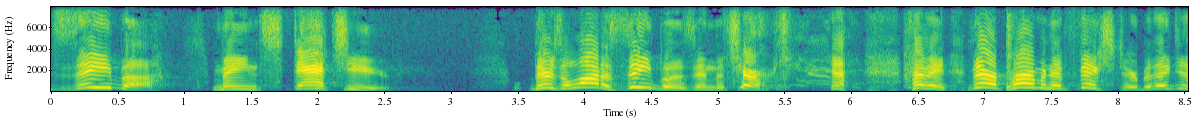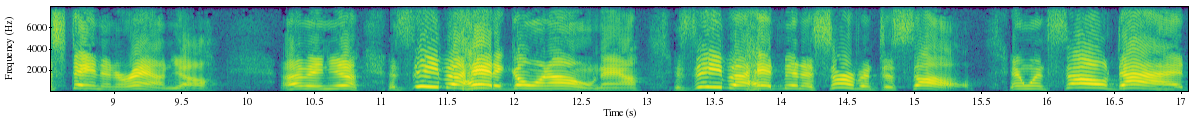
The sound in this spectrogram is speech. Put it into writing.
Ziba means statue. There's a lot of Zibas in the church. I mean, they're a permanent fixture, but they're just standing around, y'all. I mean, you know, Ziba had it going on now. Ziba had been a servant to Saul. And when Saul died,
